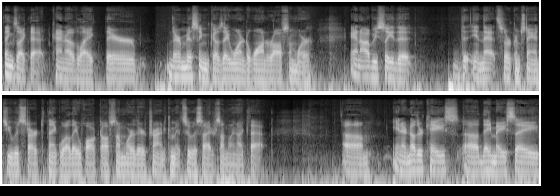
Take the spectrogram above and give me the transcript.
things like that. Kind of like they're they're missing because they wanted to wander off somewhere, and obviously that. In that circumstance, you would start to think, well, they walked off somewhere, they're trying to commit suicide or something like that. Um, in another case, uh, they may say,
